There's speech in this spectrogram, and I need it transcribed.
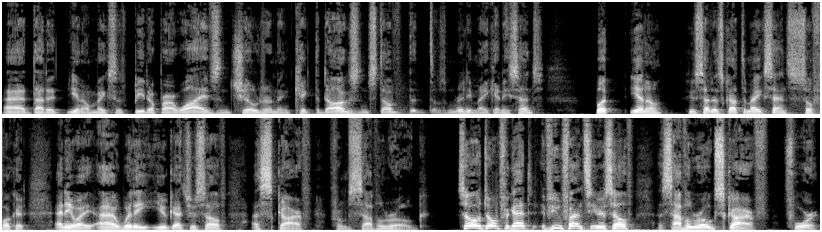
uh, that it, you know, makes us beat up our wives and children and kick the dogs and stuff, that doesn't really make any sense. But, you know, who said it's got to make sense? So fuck it. Anyway, uh, Willie, you get yourself a scarf from Savile Rogue. So don't forget, if you fancy yourself a Savile Rogue scarf for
